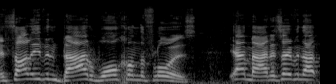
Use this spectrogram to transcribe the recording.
It's not even bad. Walk on the floors. Yeah, man. It's even that.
